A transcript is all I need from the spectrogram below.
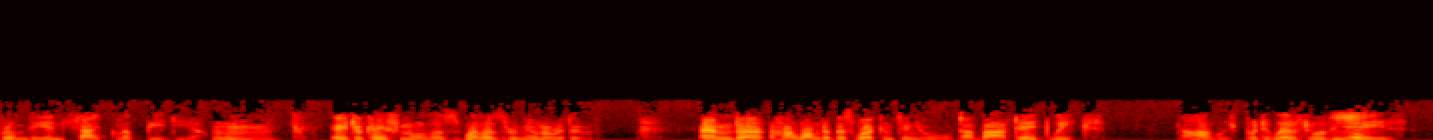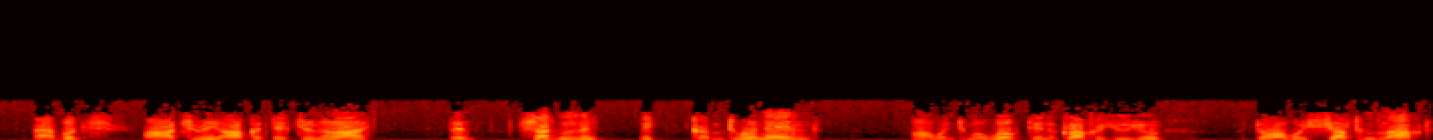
from the encyclopedia. Hmm. Educational as well as remunerative. And uh, how long did this work continue? About eight weeks. I was pretty well through the A's. Abbots, archery, architecture, and the like. Then suddenly it come to an end. I went to my work ten o'clock as usual. The door was shut and locked,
